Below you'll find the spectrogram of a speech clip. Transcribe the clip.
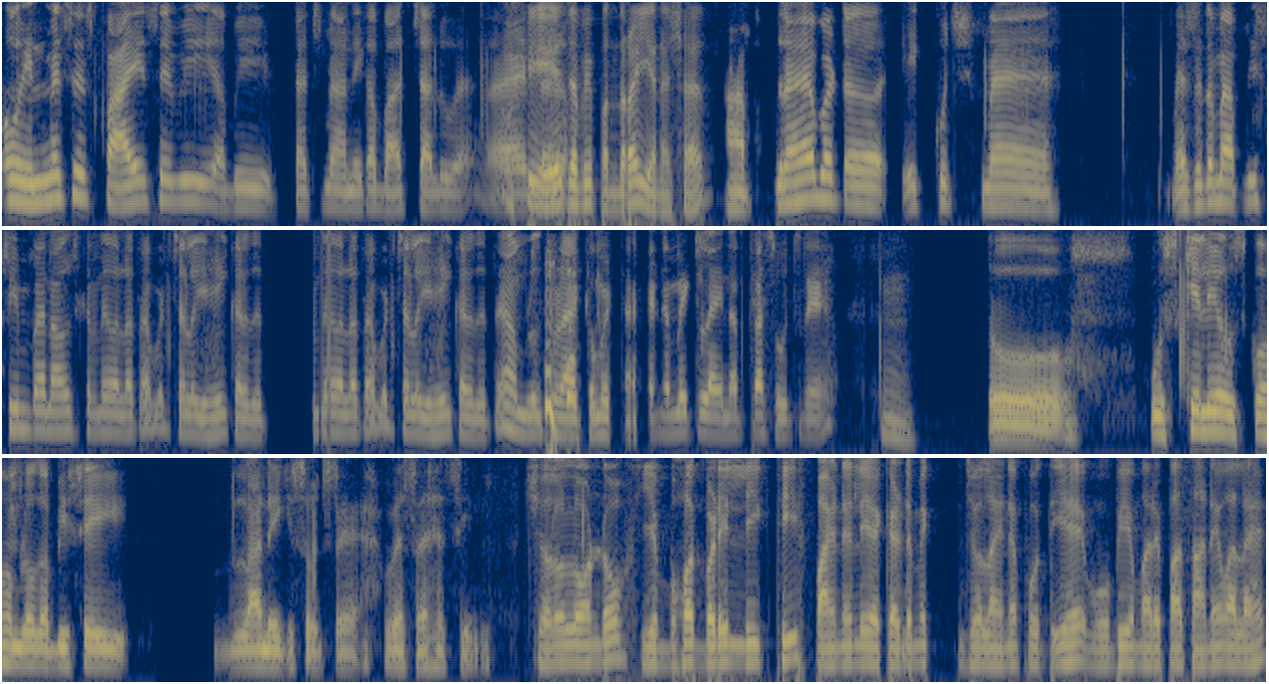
ओ इनमें से स्पाई से भी अभी टच में आने का बात चालू है उसकी एज अभी पंद्रह ही है ना शायद? हाँ पंद्रह है बट एक कुछ मैं वैसे तो मैं अपनी स्ट्रीम पे अनाउंस करने वाला था बट चलो यही कर देते करने वाला था बट चलो यही कर देते हैं। हम लोग थोड़ा एकेडमिक लाइनअप का सोच रहे हैं। हम्म। तो उसके लिए उसको हम लोग अभी से ही लाने की सोच रहे हैं वैसा है सीन चलो लॉन्डो ये बहुत बड़ी लीग थी। फाइनली एकेडमिक जो लाइनअप होती है वो भी हमारे पास आने वाला है।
